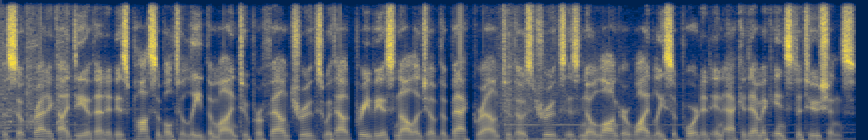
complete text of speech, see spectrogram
the Socratic idea that it is possible to lead the mind to profound truths without previous knowledge of the background to those truths is no longer widely supported in academic institutions.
